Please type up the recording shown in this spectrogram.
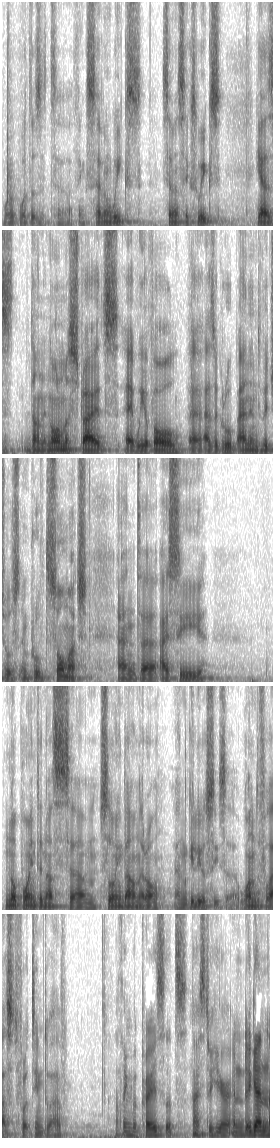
what, what is it, uh, I think seven weeks, seven, six weeks, he has done enormous strides. Uh, we have all, uh, as a group and individuals, improved so much. And uh, I see no point in us um, slowing down at all. And Gilius is a wonderful asset for a team to have. Nothing but praise. That's nice to hear. And again,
